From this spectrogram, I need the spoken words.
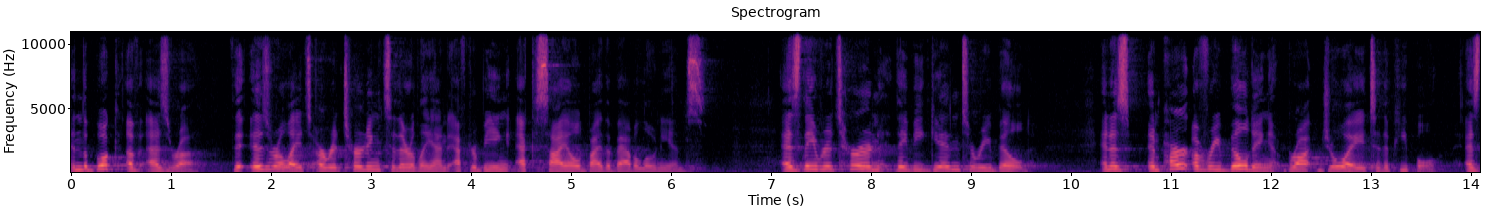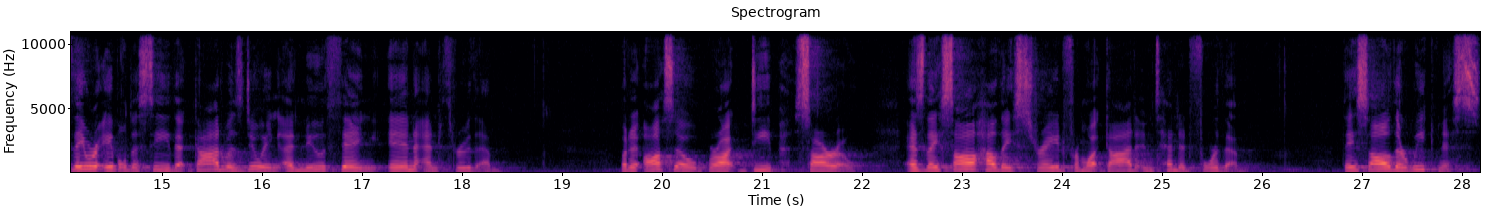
In the book of Ezra, the Israelites are returning to their land after being exiled by the Babylonians. As they return, they begin to rebuild. And, as, and part of rebuilding brought joy to the people as they were able to see that God was doing a new thing in and through them. But it also brought deep sorrow as they saw how they strayed from what God intended for them. They saw their weakness,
